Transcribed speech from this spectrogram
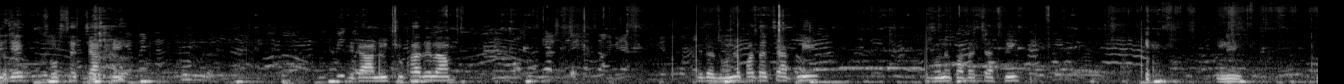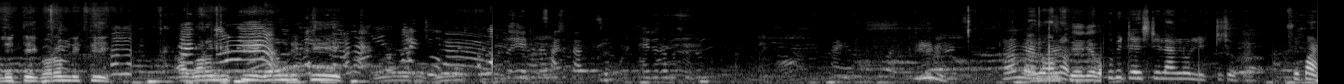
এই যে সর্ষের চাটনি এটা আলু চোখা দিলাম। এটা ধনে পাতার চাটনি। ধনে পাতার চাটনি। লিট্টি গরম লিট্টি। আর গরম লিট্টি গরম লিট্টি। ম্যাম ভালো খুবই টেস্টি লাগল লিট্টি চোখা। সুপার।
